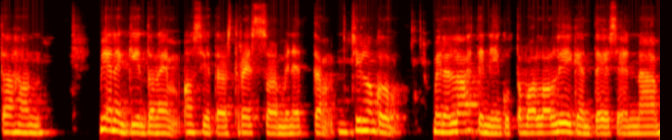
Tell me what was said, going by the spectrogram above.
tämähän on mielenkiintoinen asia tämä stressaaminen, että silloin kun meille lähti niin kuin tavallaan liikenteeseen nämä,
